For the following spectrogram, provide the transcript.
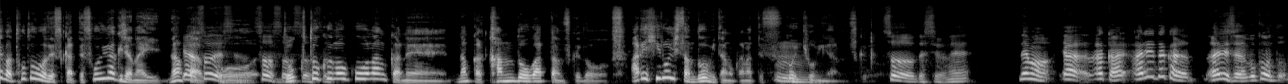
えばトトロですかってそういうわけじゃない、なんかこう、独特のこうなんかね、なんか感動があったんですけど、あれひろしさんどう見たのかなってすごい興味があるんですけど。うん、そうですよね。でも、いや、なんか、あれ、だから、あれですよね、僕も、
